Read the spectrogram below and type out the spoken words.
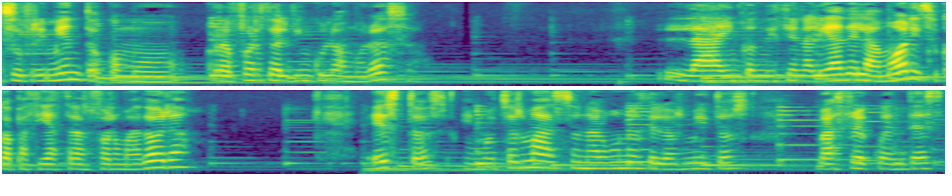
sufrimiento como refuerzo del vínculo amoroso, la incondicionalidad del amor y su capacidad transformadora. Estos y muchos más son algunos de los mitos más frecuentes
